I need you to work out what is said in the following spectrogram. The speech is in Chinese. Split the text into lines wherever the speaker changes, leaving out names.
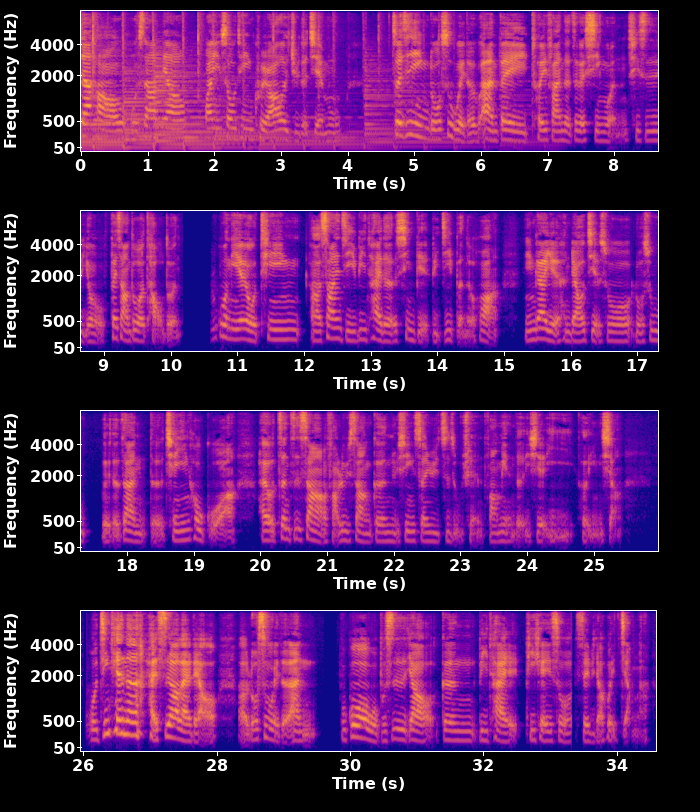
大家好，我是阿喵，欢迎收听 Queerology 的节目。最近罗诉韦德案被推翻的这个新闻，其实有非常多的讨论。如果你也有听呃上一集 V 泰的性别笔记本的话，你应该也很了解说罗诉韦德案的前因后果啊，还有政治上啊、法律上跟女性生育自主权方面的一些意义和影响。我今天呢，还是要来聊呃罗诉韦德案，不过我不是要跟 V 太 PK 说谁比较会讲啊。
